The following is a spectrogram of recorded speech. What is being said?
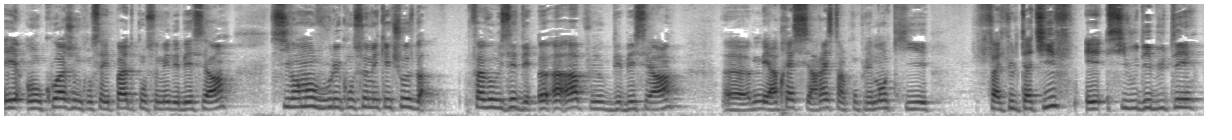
et en quoi je ne conseille pas de consommer des BCA. Si vraiment vous voulez consommer quelque chose, bah, favorisez des EAA plutôt que des BCA. Mais après, ça reste un complément qui est facultatif. Et si vous débutez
